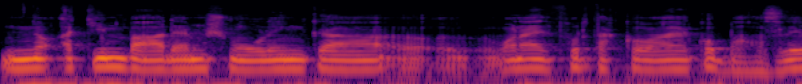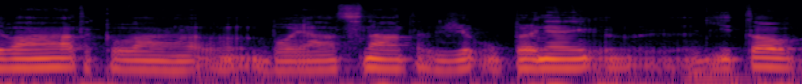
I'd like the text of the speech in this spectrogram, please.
No a tím pádem Šmoulinka, ona je furt taková jako bázlivá, taková bojácná, takže úplně jí to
